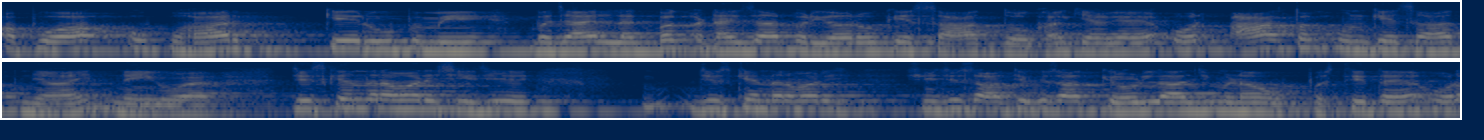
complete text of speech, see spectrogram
अपवा उपहार के रूप में बजाय लगभग अट्ठाईस हज़ार परिवारों के साथ धोखा किया गया है और आज तक उनके साथ न्याय नहीं हुआ है। जिसके अंदर हमारे सीजे जिसके अंदर हमारी शीजी साथियों के साथ किरोड़ी लाल जी मीणा उपस्थित हैं और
